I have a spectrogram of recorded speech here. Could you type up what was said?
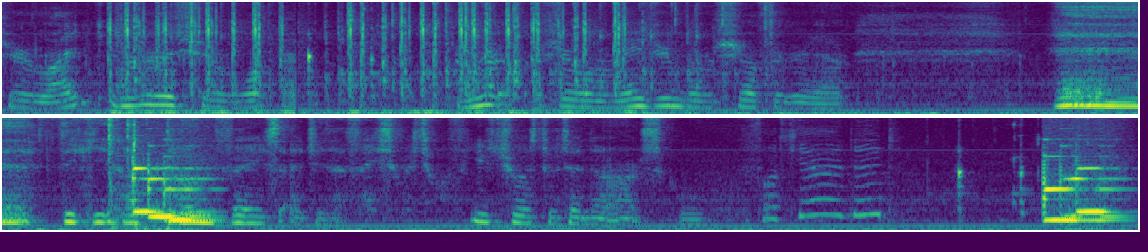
sure, like, I'm not really sure what I, I'm not sure what I'm majoring, but I'm sure I'll figure it out. Thinking out tongue face. I do that face. Which you chose to attend an art school? Fuck yeah, I did.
